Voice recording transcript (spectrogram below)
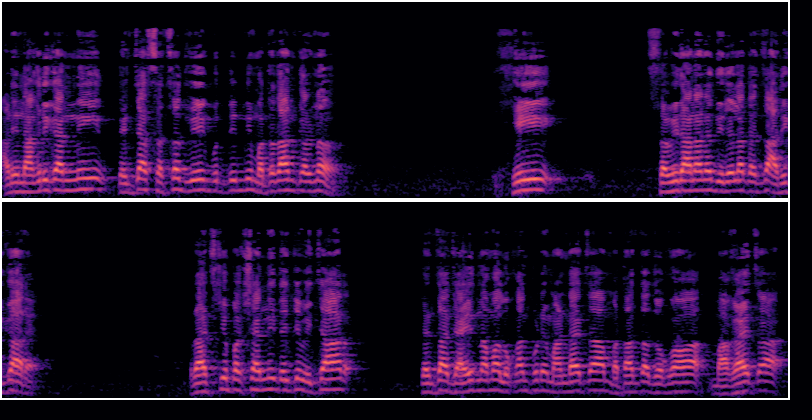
आणि नागरिकांनी त्यांच्या सतत विवेकबुद्धींनी मतदान करणं ही संविधानाने दिलेला त्यांचा अधिकार आहे. राजकीय पक्षांनी त्यांचे विचार त्यांचा जाहीरनामा लोकांपुढे मांडायचा मतांचा जोगावा मागायचा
